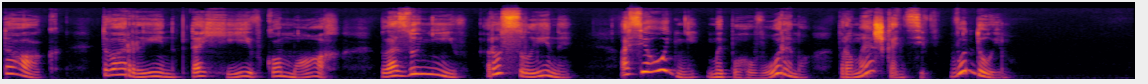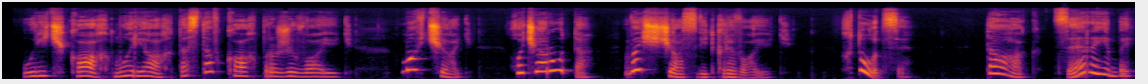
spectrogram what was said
Так, тварин, птахів, комах, плазунів, рослини. А сьогодні ми поговоримо про мешканців водойм. У річках, морях та ставках проживають, мовчать, хоча рота весь час відкривають. Хто це? Так, це риби.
